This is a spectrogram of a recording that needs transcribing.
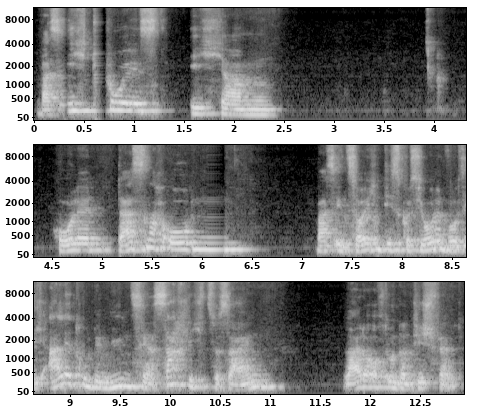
Was ich tue, ist, ich ähm, hole das nach oben, was in solchen Diskussionen, wo sich alle darum bemühen, sehr sachlich zu sein, leider oft unter den Tisch fällt.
